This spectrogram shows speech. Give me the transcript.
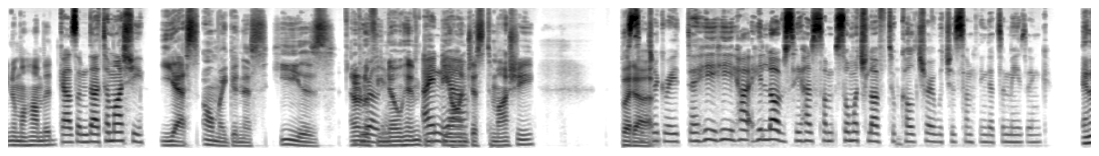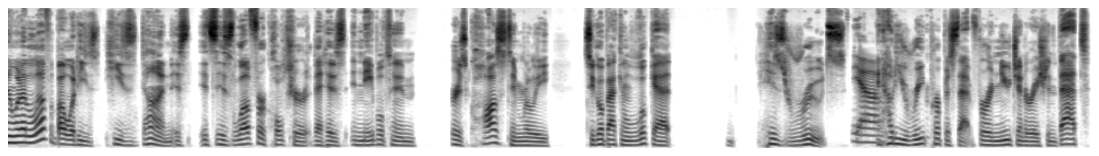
You know Muhammad? Gazem da Tamashi. Yes. Oh my goodness, he is. I don't know if you know him be- beyond just Tamashi, but uh, Such a great. Uh, he he ha- he loves. He has some so much love to culture, which is something that's amazing. And what I love about what he's he's done is it's his love for culture that has enabled him or has caused him really to go back and look at his roots Yeah. and how do you repurpose that for a new generation that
